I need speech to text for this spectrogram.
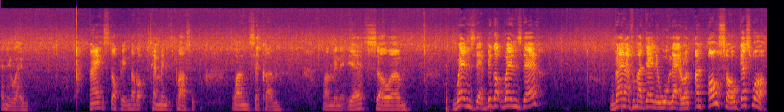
Anyway, I ain't stopping. I got 10 minutes past one second. One minute, yeah. So, um, Wednesday, big up Wednesday. I'm going out for my daily walk later on. And also, guess what?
